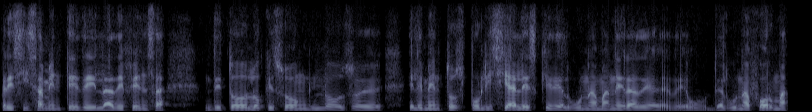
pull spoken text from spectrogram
precisamente de la defensa de todo lo que son los eh, elementos policiales que de alguna manera, de, de, alguna forma,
